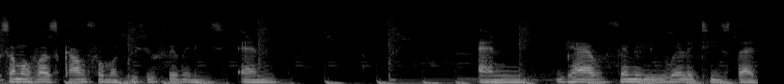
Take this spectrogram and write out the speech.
some of us come from abusive families and and you have family relatives that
